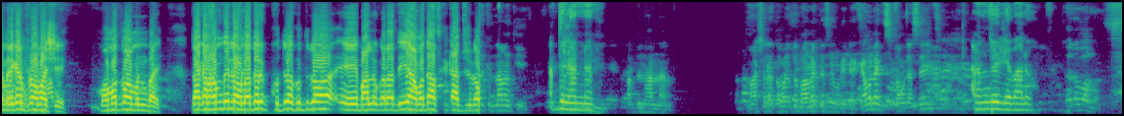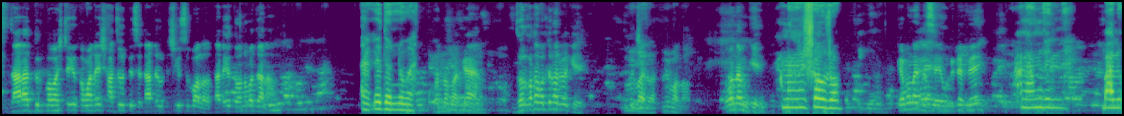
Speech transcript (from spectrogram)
আমেরিকান প্রবাসী। মোহাম্মদ মামুন ভাই। যাক আলহামদুলিল্লাহ ওনাদের ক্ষুদ্র ক্ষুদ্র এই বালুকানা দিয়ে আমাদের আজকে কার্যক্রম নাম কি? আব্দুল হান্নান। আব্দুল হান্নান। মাশাআল্লাহ তোমার তো ভালো লাগতেছে হুডিটা কেমন লাগছে তোমার কাছে? আলহামদুলিল্লাহ ভালো। যারা দূরপ্রবাস থেকে তোমাদের সাহায্য করতেছে তাদের উদ্দেশ্যে কিছু বলো তাদেরকে ধন্যবাদ জানাও। তাকে ধন্যবাদ। ধন্যবাদ হ্যাঁ। জোর কথা বলতে পারবে কে? তুমি পারবা তুমি বলো। তোমার নাম কি? আমার নাম সৌরভ। কেমন লাগতেছে হুডিটা পেয়ে? আলহামদুলিল্লাহ ভালো।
